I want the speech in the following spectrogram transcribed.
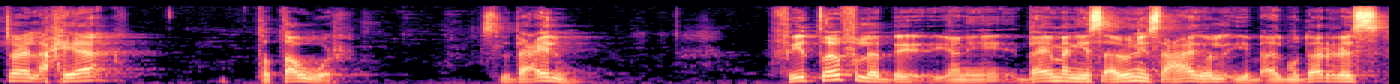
بتوع الأحياء تطور. أصل ده علم. في طفل. يعني دايما يسألوني ساعات يقول يبقى المدرس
